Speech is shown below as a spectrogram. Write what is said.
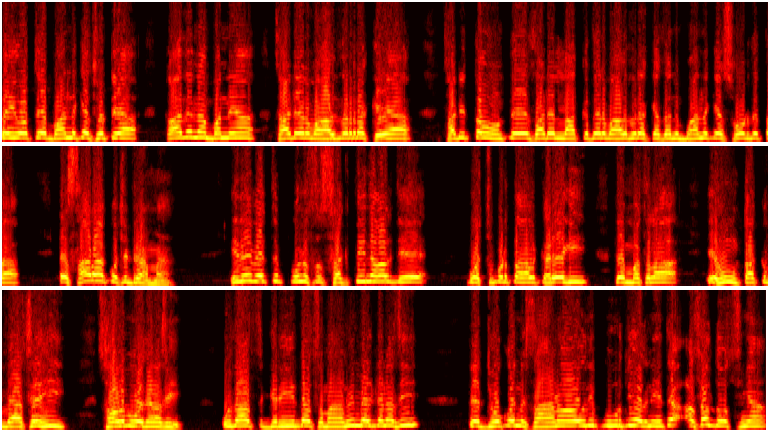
ਭਈ ਉੱਥੇ ਬੰਨ ਕੇ ਸੁੱਟਿਆ, ਕਾਹਦੇ ਨਾਲ ਬੰਨਿਆ? ਸਾਡੇ ਰਿਵਾਲਵਰ ਰੱਖੇ ਆ, ਸਾਡੀ ਧੌਣ ਤੇ, ਸਾਡੇ ਲੱਕ ਤੇ ਰਿਵਾਲਵਰ ਰੱਖਿਆ, ਸਾਨੂੰ ਬੰਨ ਕੇ ਸੁੱਟ ਦਿੱਤਾ। ਇਹ ਸਾਰਾ ਕੁਝ ਡਰਾਮਾ ਇਹਦੇ ਵਿੱਚ ਪੁਲਿਸ ਸਖਤੀ ਨਾਲ ਜੇ ਪੁੱਛ ਪੜਤਾਲ ਕਰੇਗੀ ਤੇ ਮਸਲਾ ਇਹ ਹੁਣ ਤੱਕ ਵੈਸੇ ਹੀ ਸੋਲਵ ਹੋ ਜਾਣਾ ਸੀ। ਉਹਦਾ ਗਰੀਬ ਦਾ ਸਮਾਨ ਵੀ ਮਿਲ ਜਾਣਾ ਸੀ ਤੇ ਜੋ ਕੋਈ ਨੁਕਸਾਨ ਹੋਇਆ ਉਹਦੀ ਪੂਰਤੀ ਹੋ ਜਾਣੀ ਸੀ ਤੇ ਅਸਲ ਦੋਸ਼ੀਆਂ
